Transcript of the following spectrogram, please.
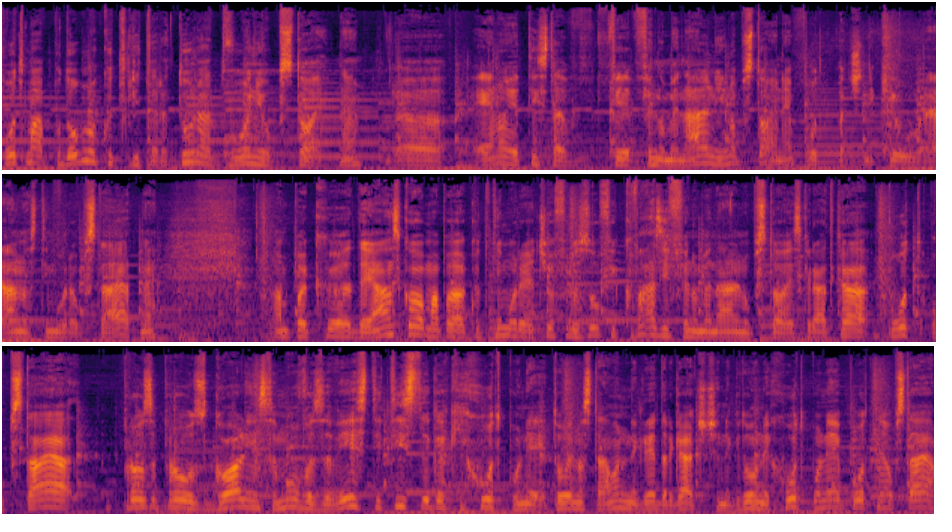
pot ima podobno kot literatura dvojni obstoj. Uh, eno je tista fe, fenomenalni obstoj, ne? pot pač nekje v realnosti mora obstajati. Ne? Ampak dejansko ima pa, kot temu rečejo filozofi, kvazi fenomenalen obstoj. Skratka, pot obstaja pravzaprav zgolj in samo v zavesti tistega, ki hodi po njej. To enostavno ne gre drugače. Če nekdo ne hodi po njej, pot ne obstaja.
